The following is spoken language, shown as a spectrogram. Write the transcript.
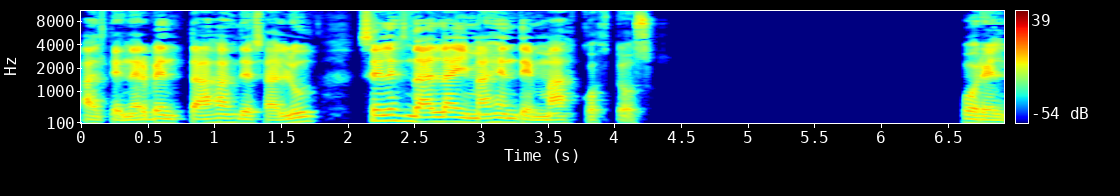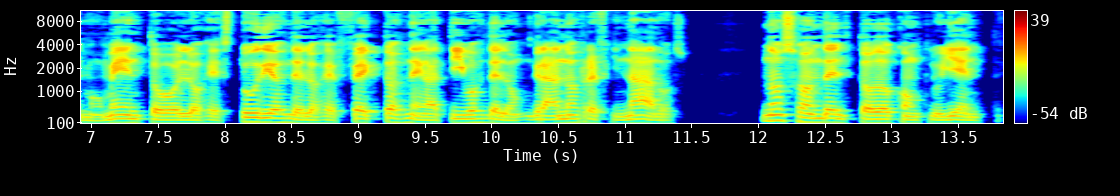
al tener ventajas de salud, se les da la imagen de más costosos. Por el momento, los estudios de los efectos negativos de los granos refinados no son del todo concluyentes.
